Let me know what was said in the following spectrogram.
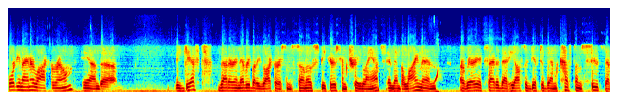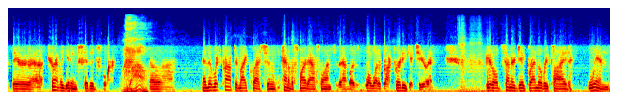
49er locker room and. Um, the gift that are in everybody's locker are some Sonos speakers from Trey Lance, and then the linemen are very excited that he also gifted them custom suits that they're uh, currently getting fitted for. Wow. So, uh, and then, which prompted my question, kind of a smart ass one to them, was, well, what did Brock Purdy get you? And good old center Jake Brendel replied, wins.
